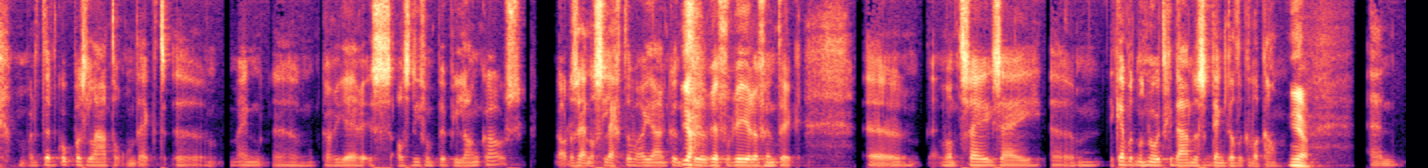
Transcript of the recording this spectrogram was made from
maar dat heb ik ook pas later ontdekt. Ehm, mijn ehm, carrière is als die van Pippi Langkous. Nou, er zijn er slechte waar je aan kunt Ja. eh, refereren, vind ik. Eh, want zij zei, ehm, ik heb het nog nooit gedaan, dus ik denk dat ik het wel kan. Ja. En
